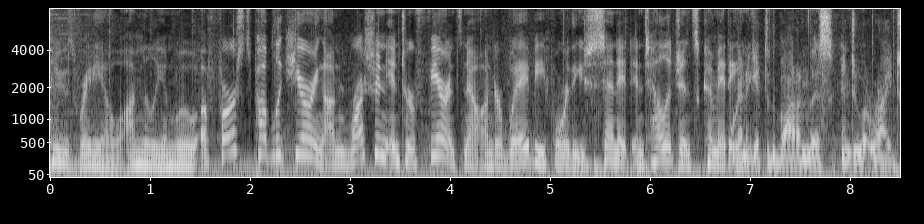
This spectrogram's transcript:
Fox News Radio, I'm Lillian Wu. A first public hearing on Russian interference now underway before the Senate Intelligence Committee. We're going to get to the bottom of this and do it right.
